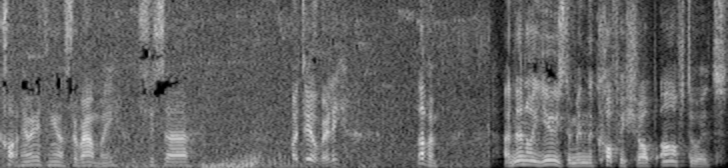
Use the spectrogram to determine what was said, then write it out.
Can't hear anything else around me, which is uh, ideal really. Love them. And then I used them in the coffee shop afterwards.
